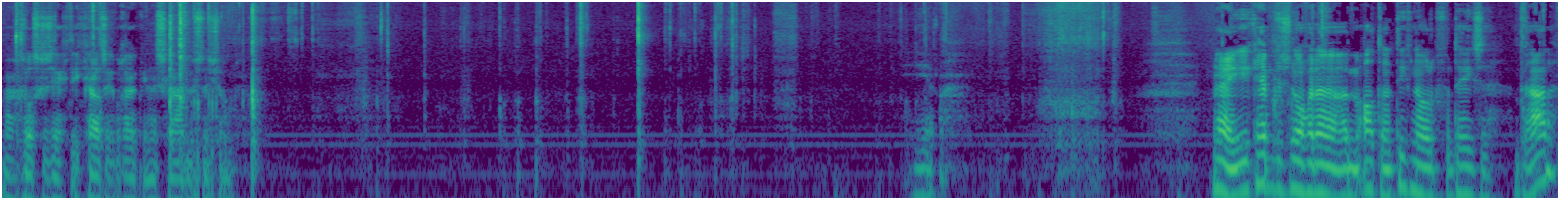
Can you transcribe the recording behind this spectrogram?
Maar zoals gezegd, ik ga ze gebruiken in een schaduwstation. Ja. Nee, ik heb dus nog een, eh, een alternatief nodig voor deze draden.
